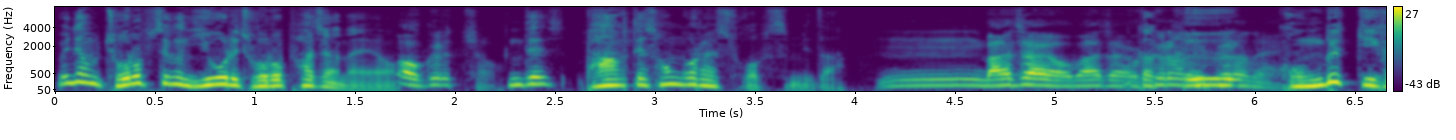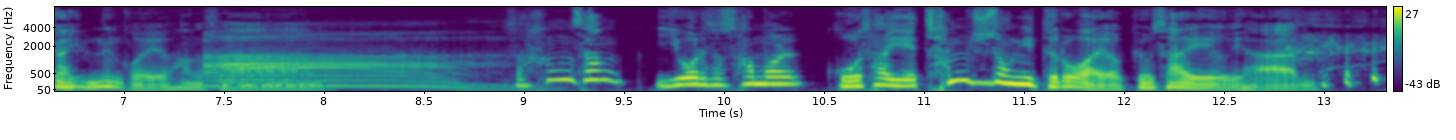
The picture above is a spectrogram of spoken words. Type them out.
왜냐하면 졸업생은 2월에 졸업하잖아요. 어, 그렇죠. 근데 방학 때 선거를 할 수가 없습니다. 음, 맞아요, 맞아요. 그러니까 그러네, 그 그러네. 공백기가 있는 거예요, 항상. 아. 그래서 항상 2월에서 3월 그 사이에 참주정이 들어와요. 교사에 의한.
